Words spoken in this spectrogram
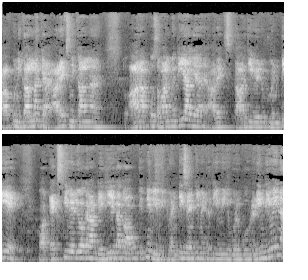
आपको निकालना क्या है? आर एक्स निकालना है। तो आर आपको सवाल में दिया गया है। आर एक्स आर की वैल्यू ट्वेंटी है और x की वैल्यू अगर आप देखिएगा तो आपको कितनी दी हुई? ट्वेंटी सेंटीमीटर दी हुई। है वो रीडिंग दी हुई ना?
